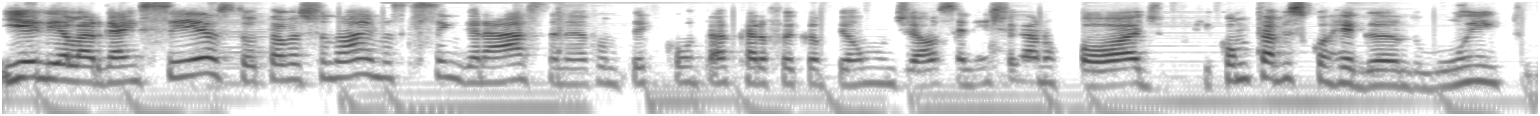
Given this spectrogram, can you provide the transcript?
e ele ia largar em sexto, eu tava achando, ai, mas que sem graça, né? Vamos ter que contar que o cara foi campeão mundial sem nem chegar no pódio, porque como tava escorregando muito,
